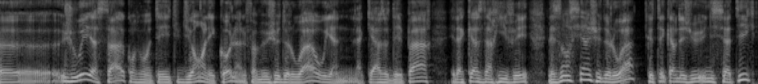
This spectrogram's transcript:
euh, joué à ça quand on était étudiant à l'école, hein, le fameux jeu de loi où il y a la case de départ et la case d'arrivée. Les anciens jeux de loi, qui étaient comme des jeux initiatiques,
